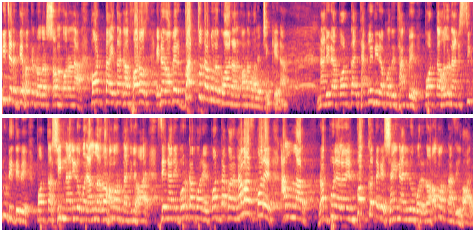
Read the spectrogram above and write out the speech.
নিজের দেহকে প্রদর্শন করো না। পর্দায় থাকা ফরজ, এটা রবের বাধ্যতামূলক ওয়ার্ডার কথা বলে, ঠিক কিনা? নারীরা পর্দায় থাকলে নিরাপদে থাকবে। পর্দা হলো নারী সিকিউরিটি দেবে। পর্দাসীন নারীর ওপরে আল্লাহ রহমত নাজিল হয়। যে নারী বোরকা পরে, পর্দা করে, নামাজ পড়ে, আল্লাহর রব্বুল আলমের পক্ষ থেকে সেই নারীর উপরে রহমত নাজিল হয়।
